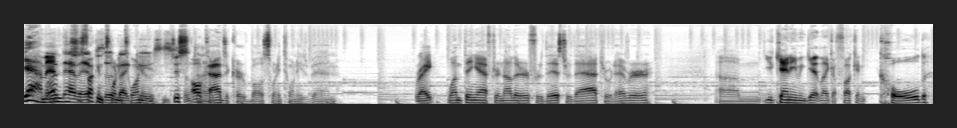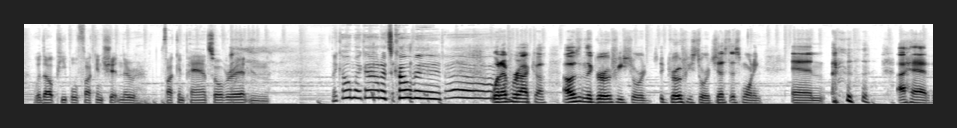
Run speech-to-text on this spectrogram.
yeah, man, it's just fucking episode about 2020. ghosts Just all kinds of curveballs 2020's been. right? One thing after another for this or that or whatever. Um, you can't even get like a fucking cold without people fucking shitting their fucking pants over it and like, oh my god, it's COVID. Whenever I I was in the grocery store grocery store just this morning and I had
